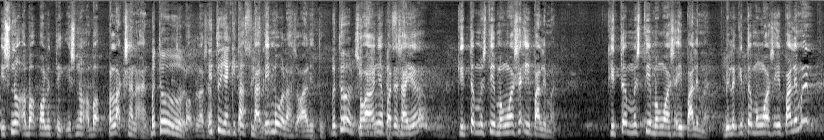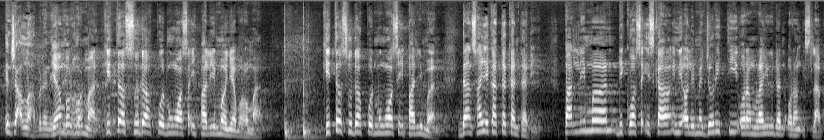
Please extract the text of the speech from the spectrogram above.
It's not about politik, it's not about pelaksanaan. Betul. pelaksanaan. Itu yang kita tak, setuju. Tak timbullah soal itu. Betul. Soalnya pada setuju. saya, kita mesti menguasai parlimen. Kita mesti menguasai parlimen. Bila kita menguasai parlimen, insya-Allah benda ini. Yang berhormat, kita sudah pun menguasai parlimen yang berhormat. Kita sudah pun menguasai parlimen dan saya katakan tadi, parlimen dikuasai sekarang ini oleh majoriti orang Melayu dan orang Islam.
